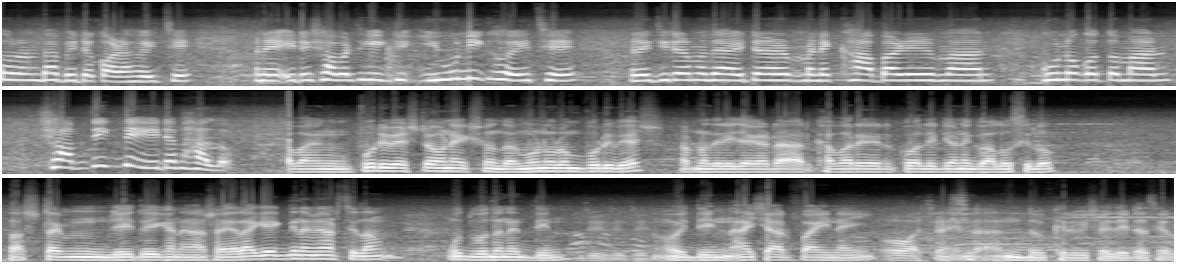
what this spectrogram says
ধরনভাবে এটা করা হয়েছে। মানে এটা সবার থেকে একটু ইউনিক হয়েছে। মানে যেটার মধ্যে এটার মানে খাবারের মান গুণগত মান সব দিক দিয়ে এটা ভালো। এবং পরিবেশটা অনেক সুন্দর মনোরম পরিবেশ। আপনাদের এই জায়গাটা আর খাবারের কোয়ালিটি অনেক ভালো ছিল। ফার্স্ট টাইম যেহেতু এখানে আসা এর আগে একদিন আমি আসছিলাম উদ্বোধনের দিন। ওই দিন আইসা আর পাই নাই। আচ্ছা আচ্ছা। দুঃখের বিষয় যেটা ছিল।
